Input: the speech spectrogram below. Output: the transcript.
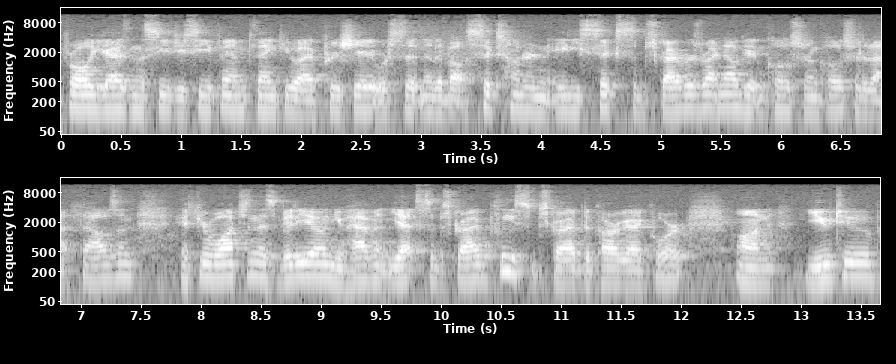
for all you guys in the CGC fam, thank you. I appreciate it. We're sitting at about 686 subscribers right now, getting closer and closer to that 1,000. If you're watching this video and you haven't yet subscribed, please subscribe to Car Guy Court on YouTube,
